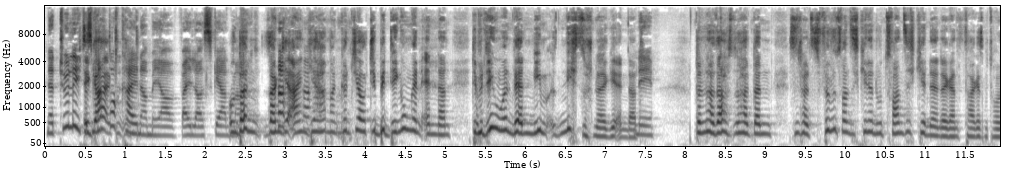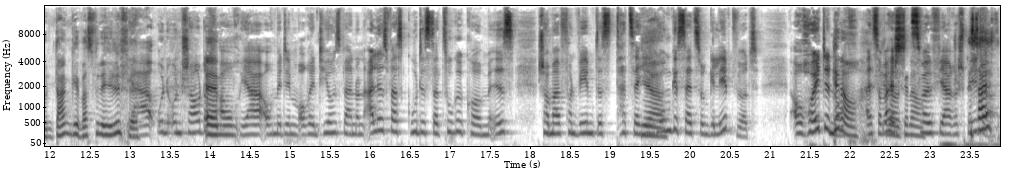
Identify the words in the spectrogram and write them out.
Natürlich, das Egal. macht doch keiner mehr, weil er es gerne Und dann sagen die einen, ja, man könnte ja auch die Bedingungen ändern. Die Bedingungen werden nie, nicht so schnell geändert. Nee, dann halt, dann sind halt 25 Kinder, nur 20 Kinder in der ganzen Tagesbetreuung. Danke, was für eine Hilfe. Ja, und, und schau doch ähm, auch, ja, auch mit dem Orientierungsplan und alles, was Gutes dazugekommen ist, schau mal, von wem das tatsächlich ja. umgesetzt und gelebt wird. Auch heute noch, genau, also genau, weißt, genau. zwölf Jahre später. Das heißt,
